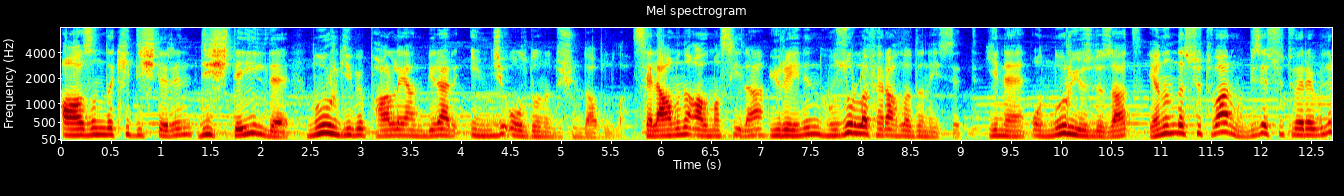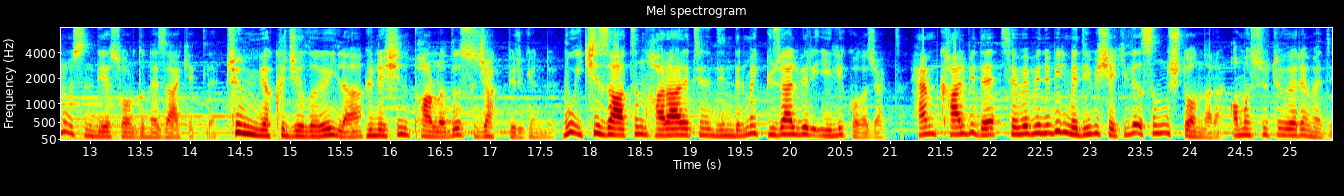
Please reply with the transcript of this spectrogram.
ağzındaki dişlerin diş değil de nur gibi parlayan birer inci olduğunu düşündü Abdullah. Selamını almasıyla yüreğinin huzurla ferahladığını hissetti. Yine o nur yüzlü zat yanında süt var mı bize süt verebilir misin diye sordu nezaketle. Tüm yakıcılığıyla güneşin parladığı sıcak bir gündü. Bu iki zatın hararetini dindirmek güzel bir iyilik olacaktı. Hem kalbi de sebebini bilmediği bir şekilde ısınmıştı onlara ama sütü veremedi.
